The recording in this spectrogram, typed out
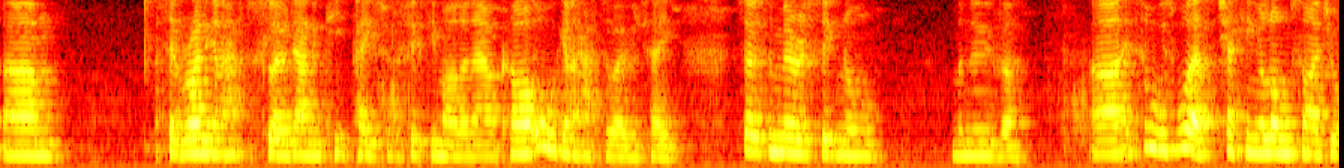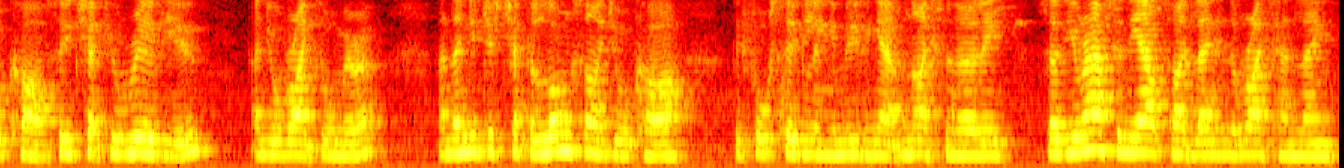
Um, so we're either going to have to slow down and keep pace with the 50 mile an hour car or we're going to have to overtake. So it's a mirror signal manoeuvre. Uh, it's always worth checking alongside your car. So you check your rear view and your right door mirror and then you just check alongside your car before signalling and moving out nice and early so you're out in the outside lane in the right hand lane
